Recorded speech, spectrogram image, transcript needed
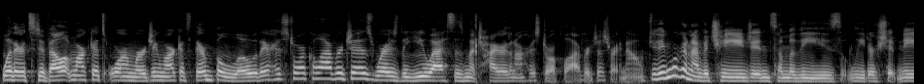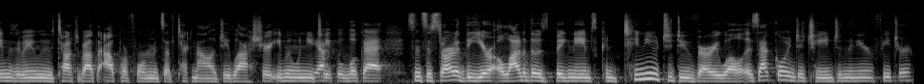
Whether it's developed markets or emerging markets, they're below their historical averages, whereas the US is much higher than our historical averages right now. Do you think we're going to have a change in some of these leadership names? I mean, we've talked about the outperformance of technology last year. Even when you yeah. take a look at since the start of the year, a lot of those big names continue to do very well. Is that going to change in the near future?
